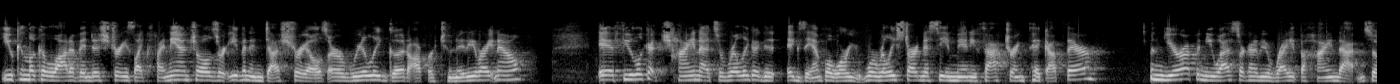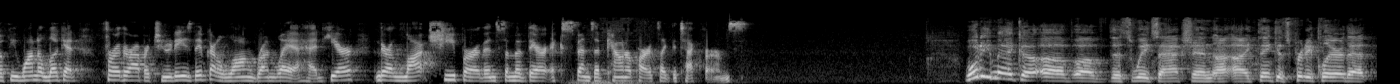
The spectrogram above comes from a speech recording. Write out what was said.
you can look at a lot of industries like financials or even industrials are a really good opportunity right now. If you look at China, it's a really good example where we're really starting to see manufacturing pick up there. And Europe and US are going to be right behind that. And so if you want to look at further opportunities, they've got a long runway ahead here. And they're a lot cheaper than some of their expensive counterparts like the tech firms. What do you make of, of this week's action? I, I think it's pretty clear that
